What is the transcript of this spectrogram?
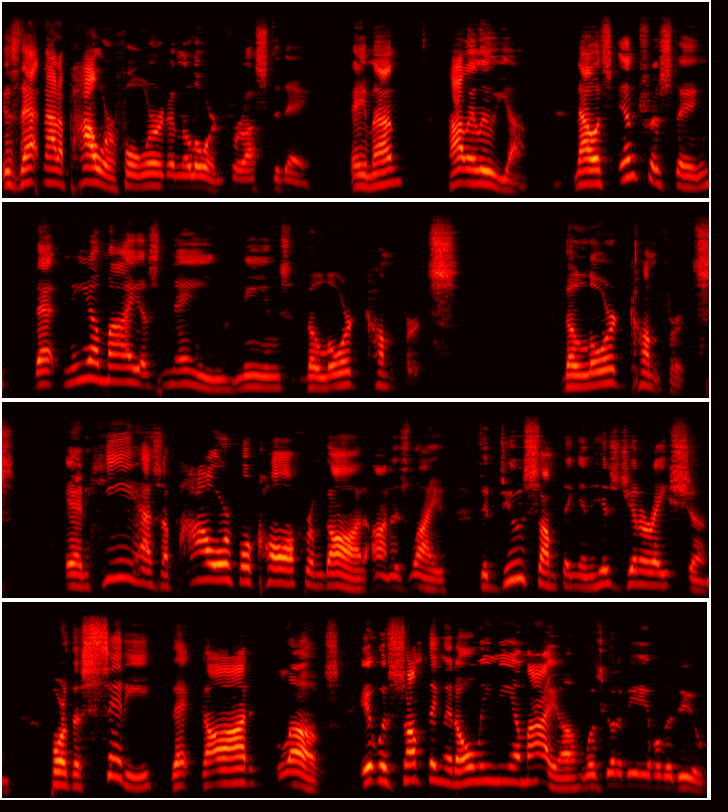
Is that not a powerful word in the Lord for us today? Amen. Hallelujah. Now it's interesting that Nehemiah's name means the Lord comforts. The Lord comforts. And he has a powerful call from God on his life to do something in his generation for the city that God loves. It was something that only Nehemiah was going to be able to do.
